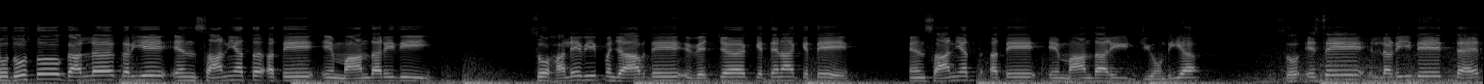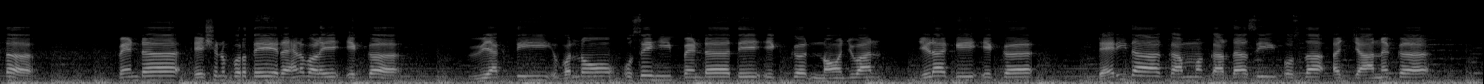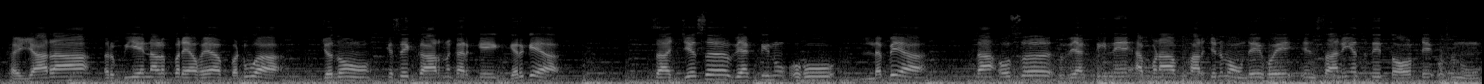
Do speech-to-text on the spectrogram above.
ਸੋ ਦੋਸਤੋ, ਗੱਲ ਕਰੀਏ ਇਨਸਾਨੀਅਤ ਅਤੇ ਇਮਾਨਦਾਰੀ ਦੀ। ਸੋ ਹਾਲੇ ਵੀ ਪੰਜਾਬ ਦੇ ਵਿੱਚ ਕਿਤੇ ਨਾ ਕਿਤੇ ਇਨਸਾਨੀਅਤ ਅਤੇ ਇਮਾਨਦਾਰੀ ਜਿਉਂਦੀ ਆ। ਸੋ ਇਸੇ ਲੜੀ ਦੇ ਤਹਿਤ ਪਿੰਡ ਏਸ਼ਨਪੁਰ ਦੇ ਰਹਿਣ ਵਾਲੇ ਇੱਕ ਵਿਅਕਤੀ ਵੱਲੋਂ ਉਸੇ ਹੀ ਪਿੰਡ ਦੇ ਇੱਕ ਨੌਜਵਾਨ, ਜਿਹੜਾ ਕਿ ਇੱਕ ਡੈਰੀ ਦਾ ਕੰਮ ਕਰਦਾ ਸੀ ਉਸ ਦਾ ਅਚਾਨਕ ਹਜ਼ਾਰਾਂ ਰੁਪਏ ਨਾਲ ਭਰਿਆ ਹੋਇਆ ਬਟੂਆ ਜਦੋਂ ਕਿਸੇ ਕਾਰਨ ਕਰਕੇ ਗਿਰ ਗਿਆ ਸਾ ਜਿਸ ਵਿਅਕਤੀ ਨੂੰ ਉਹ ਲੱਭਿਆ ਤਾਂ ਉਸ ਵਿਅਕਤੀ ਨੇ ਆਪਣਾ ਫਰਜ਼ ਨਿਭਾਉਂਦੇ ਹੋਏ ਇਨਸਾਨੀਅਤ ਦੇ ਤੌਰ ਤੇ ਉਸ ਨੂੰ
